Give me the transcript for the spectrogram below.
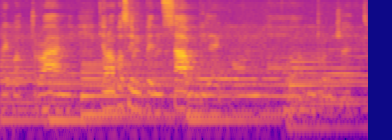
3-4 anni, che è una cosa impensabile con un progetto.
